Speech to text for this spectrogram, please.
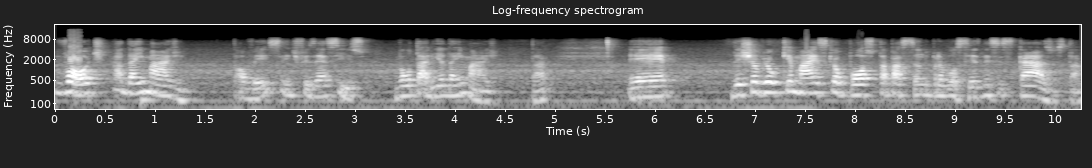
volte a dar imagem. Talvez se a gente fizesse isso, voltaria a dar imagem. Tá? É, Deixa eu ver o que mais que eu posso estar tá passando para vocês nesses casos, tá?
